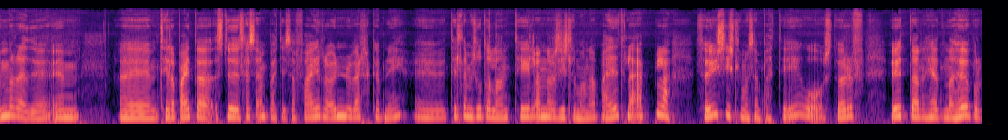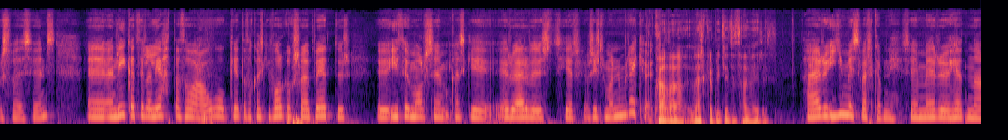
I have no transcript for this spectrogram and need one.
umræðu um, um, til að bæta stöðu þess embættis að færa önnur verkefni uh, til dæmis út á land til annara síslumanna, bæði til að ebla þau síslumannsembætti og störf utan hérna höfuborgarsvæðisins uh, en líka til að létta þó á og geta þá kannski forgangsræði betur uh, í þau mál sem kannski eru erfiðust hér á síslumannum í Reykjavík. Hvaða verkefni getur það verið? Það eru ímisverkefni sem eru hérna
